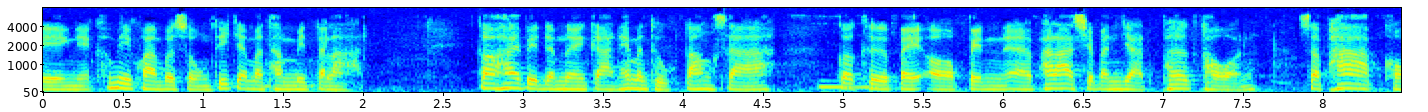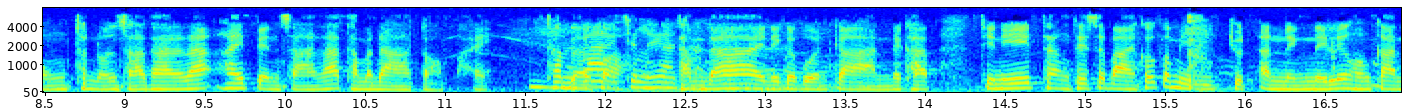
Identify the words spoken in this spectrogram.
เองเนี่ยเขามีความประสงค์ที่จะมาทำเป็นตลาด ก็ให้ไปดำเนินการให้มันถูกต้องซะก็คือไปออกเป็นเอ่อพระราชบัญญัติเพิกถอนสภาพของถนนสาธารณะให้เป็นสาธารณะธรรมดาต่อไปทำได้แล้วก็ใช่ไหมคะอาจารย์ทำได้ในกระบวนการนะครับ ทีนี้ทางเทศบาลเขาก็มีจุดอันหนึ่งในเรื่องของการ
